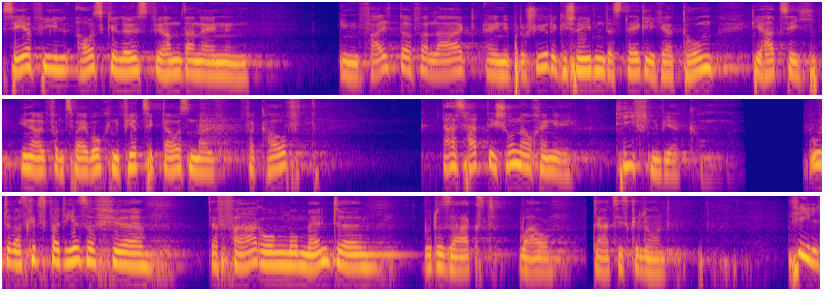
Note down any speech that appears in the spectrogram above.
sehr viel ausgelöst. Wir haben dann einen, im Falter Verlag eine Broschüre geschrieben, das tägliche Atom. Die hat sich innerhalb von zwei Wochen 40.000 Mal verkauft. Das hatte schon auch eine Tiefenwirkung. Ute, was gibt es bei dir so für Erfahrungen, Momente, wo du sagst, wow, da hat es sich gelohnt? Viel.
